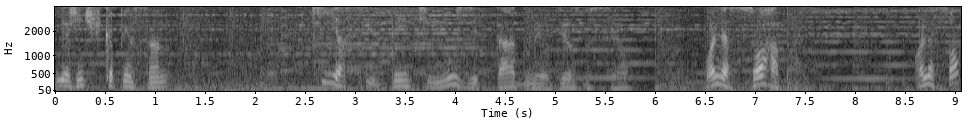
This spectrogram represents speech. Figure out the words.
E a gente fica pensando, que acidente inusitado, meu Deus do céu. Olha só, rapaz. Olha só.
